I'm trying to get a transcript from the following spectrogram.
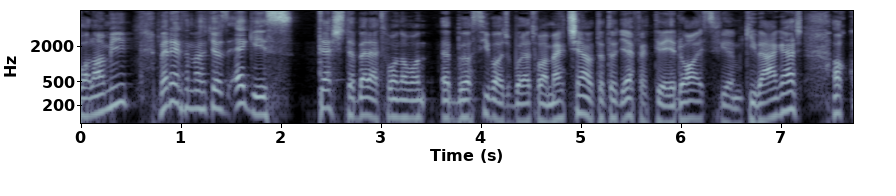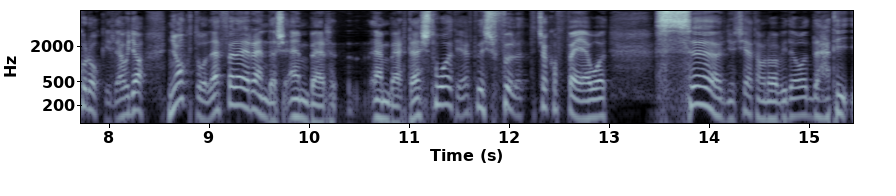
valami, mert értem, hogy az egész teste be lett volna ebből a szivacsból lett volna megcsinálva, tehát hogy effektív egy rajzfilm kivágás, akkor oké, de hogy a nyaktól lefele rendes ember, ember test volt, érted, és fölötte csak a feje volt. Szörnyű, csináltam róla a videót, de hát így,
